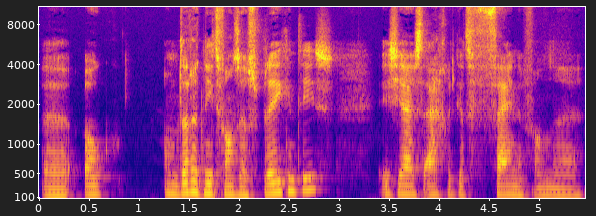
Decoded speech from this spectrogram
eh, ook, omdat het niet vanzelfsprekend is, is juist eigenlijk het fijne van,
